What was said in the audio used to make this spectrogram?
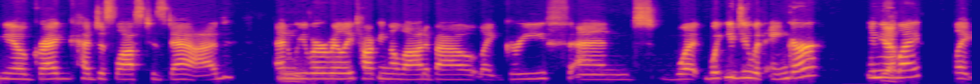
you know greg had just lost his dad and mm. we were really talking a lot about like grief and what what you do with anger in your yeah. life like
